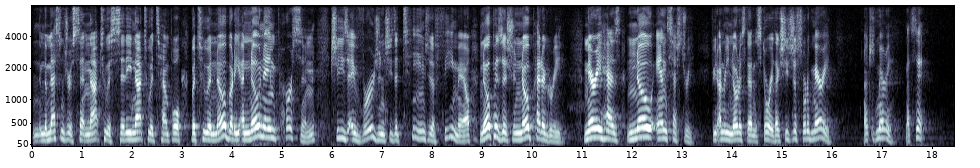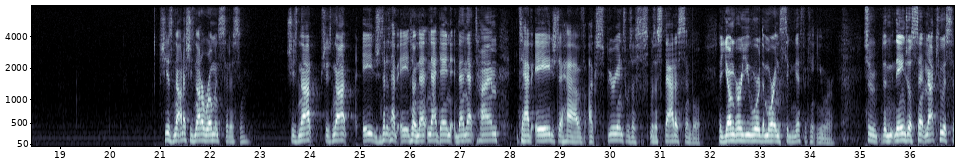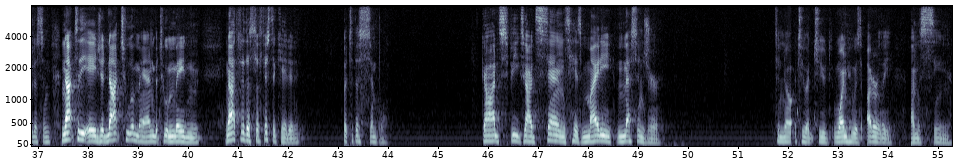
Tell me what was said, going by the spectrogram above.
the messenger is sent not to a city, not to a temple, but to a nobody, a no name person. She's a virgin, she's a teen, she's a female, no position, no pedigree. Mary has no ancestry. If you, I don't know you notice that in the story, it's like she's just sort of Mary. Not just Mary. That's it. She is not a, she's not a Roman citizen. She's not, she's not age, she doesn't have age. No, in, that, in that day, in that time, to have age, to have experience was a, was a status symbol. The younger you were, the more insignificant you were. So the, the angel sent not to a citizen, not to the aged, not to a man, but to a maiden, not to the sophisticated, but to the simple. God speaks, God sends his mighty messenger to, know, to, to one who is utterly unseen.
